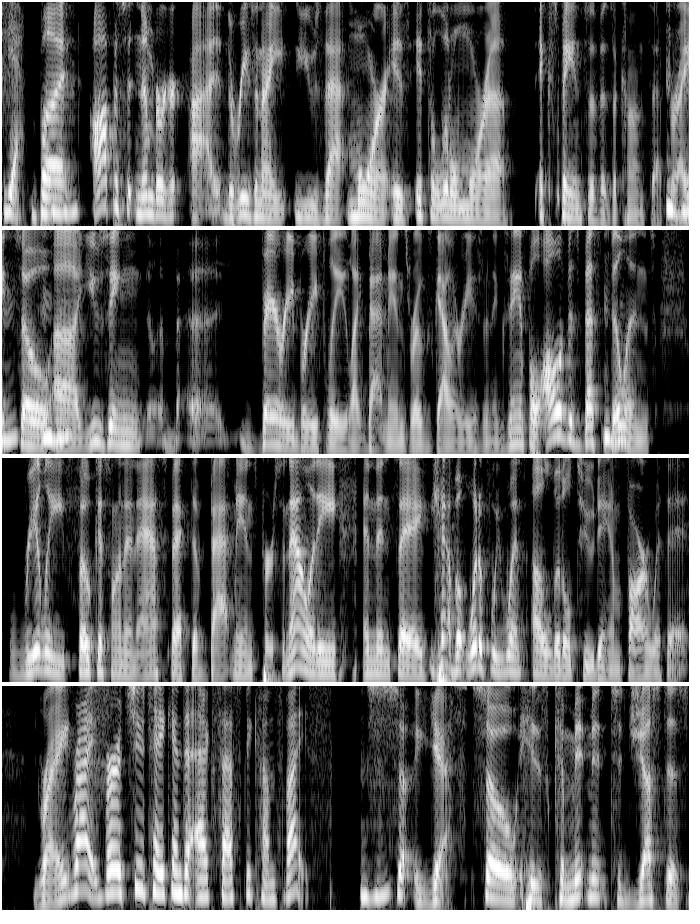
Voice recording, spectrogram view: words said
Yeah. But Mhm. opposite number, uh, the reason I use that more is it's a little more uh, expansive as a concept, right? Mhm, So, mhm. uh, using uh, very briefly, like Batman's Rogues Gallery as an example, all of his best Mhm. villains really focus on an aspect of Batman's personality and then say, yeah, but what if we went a little too damn far with it, right? Right. Virtue taken to excess becomes vice. Mhm. So, yes. So, his commitment to justice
